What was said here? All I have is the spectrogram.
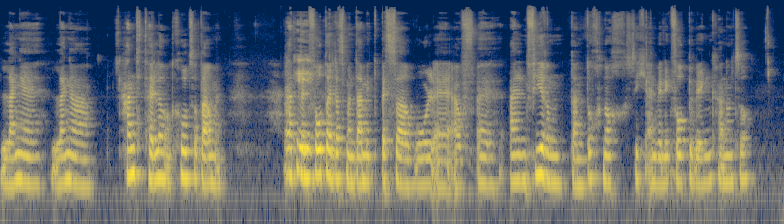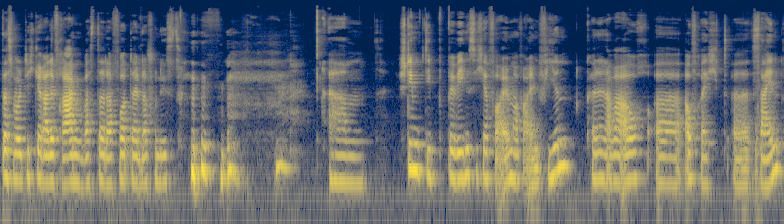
lange, langer Handteller und kurzer Daumen. Hat Okay. den Vorteil, dass man damit besser wohl äh, auf äh, allen Vieren dann doch noch sich ein wenig fortbewegen kann und so. Das wollte ich gerade fragen, was da der Vorteil davon ist. ähm, stimmt, die bewegen sich ja vor allem auf allen Vieren, können aber auch äh, aufrecht äh, sein.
